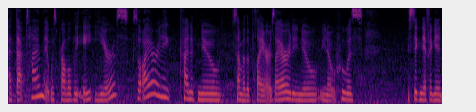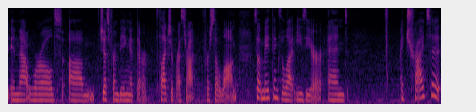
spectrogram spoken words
at that time, it was probably eight years. So I already kind of knew some of the players. I already knew, you know, who was significant in that world um, just from being at their flagship restaurant for so long. So it made things a lot easier. And I try to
